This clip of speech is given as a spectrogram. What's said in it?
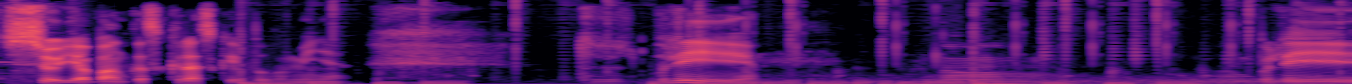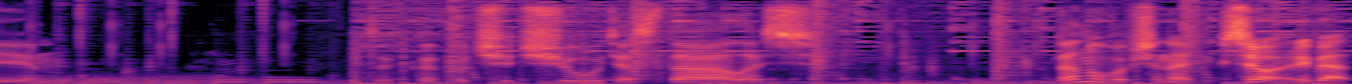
Все, я банка с краской был у меня. Блин. Ну, блин. Тут как бы чуть-чуть осталось. Да ну вообще нафиг. Все, ребят.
